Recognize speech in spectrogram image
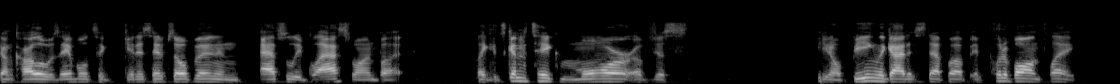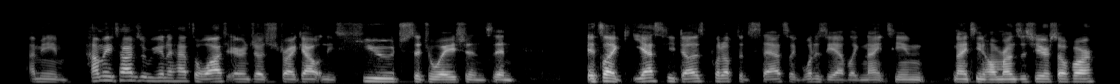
Giancarlo was able to get his hips open and absolutely blast one, but like it's gonna take more of just you know being the guy to step up and put a ball in play. I mean, how many times are we going to have to watch Aaron Judge strike out in these huge situations? And it's like yes, he does put up the stats. Like what does he have? Like 19, 19 home runs this year so far.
